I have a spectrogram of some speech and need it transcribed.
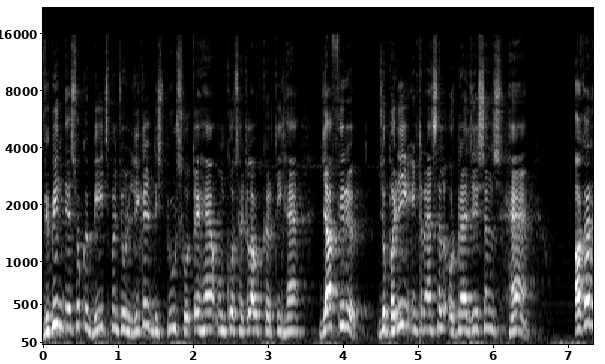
विभिन्न देशों के बीच में जो लीगल डिस्प्यूट्स होते हैं, उनको सेटल आउट करती है, या फिर जो बड़ी इंटरनेशनल ऑर्गेनाइजेशंस हैं, अगर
